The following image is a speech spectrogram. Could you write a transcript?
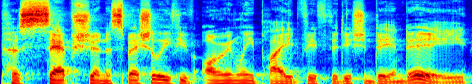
perception, especially if you've only played fifth edition D and D,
